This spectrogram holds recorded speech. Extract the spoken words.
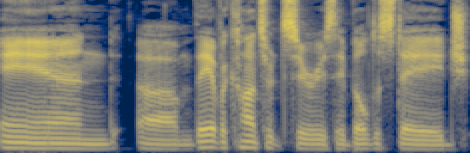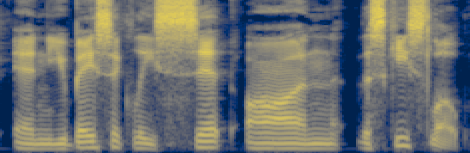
and um, they have a concert series. They build a stage, and you basically sit on the ski slope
